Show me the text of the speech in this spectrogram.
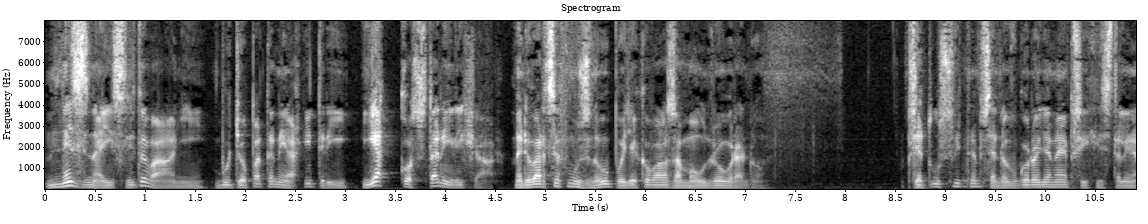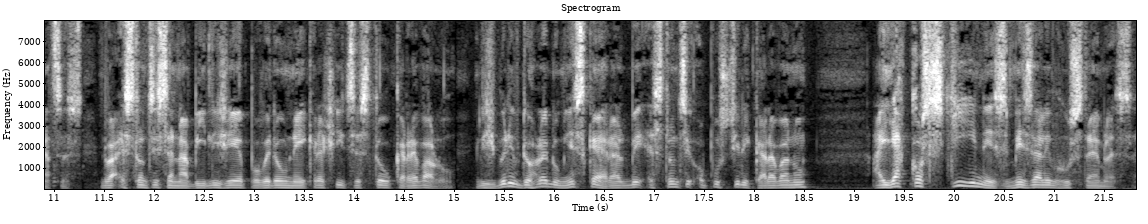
Neznají slitování, buď opatrný a chytrý, jako starý lišák. Medovarcev mu znovu poděkoval za moudrou radu. Před úsvitem se novgorodané přichystali na cestu. Dva Estonci se nabídli, že je povedou nejkratší cestou k Revalu. Když byli v dohledu městské hradby, Estonci opustili karavanu a jako stíny zmizeli v hustém lese.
